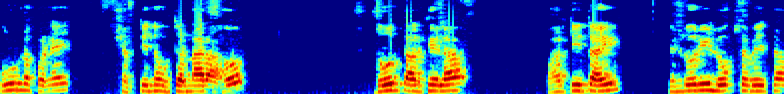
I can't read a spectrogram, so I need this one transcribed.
पूर्णपणे शक्तीनं उतरणार आहोत. दोन तारखेला भारतीताई दिंडोरी लोकसभेचा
